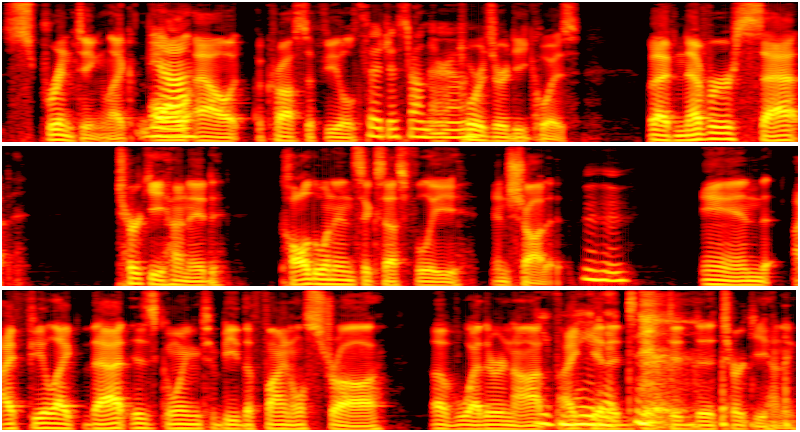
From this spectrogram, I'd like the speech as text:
sprinting like Yeah. all out across the field So just on their own. towards our decoys. But I've never sat turkey hunted, called one in successfully, and shot it. hmm And I feel like that is going to be the final straw of whether or not You've I get it. addicted to turkey hunting.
